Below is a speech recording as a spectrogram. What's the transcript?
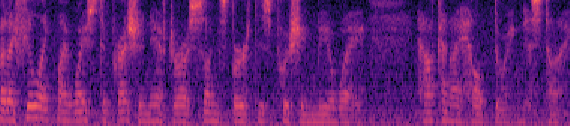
but I feel like my wife's depression after our son's birth is pushing me away. How can I help during this time?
